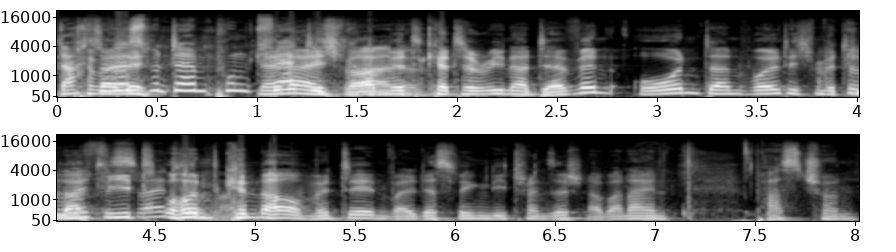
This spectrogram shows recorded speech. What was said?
dachte, du wärst mit deinem Punkt Nein, fertig nein, ich war mit Katharina Devon und dann wollte ich Ach, mit wolltest Lafitte und genau mit denen, weil deswegen die Transition. Aber nein, passt schon.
